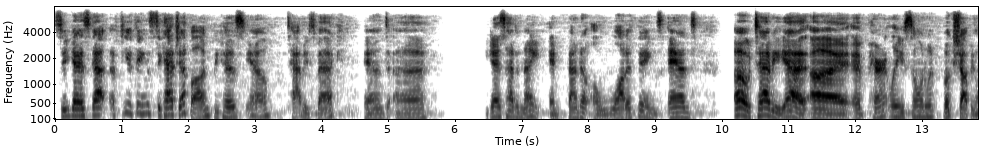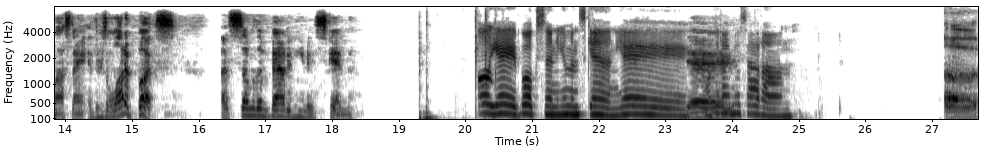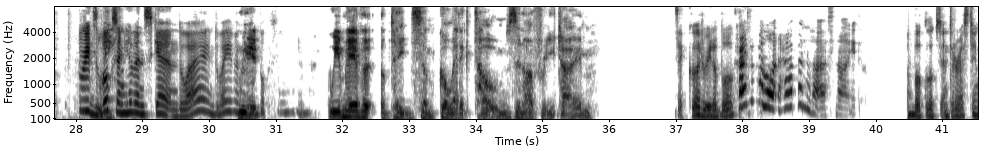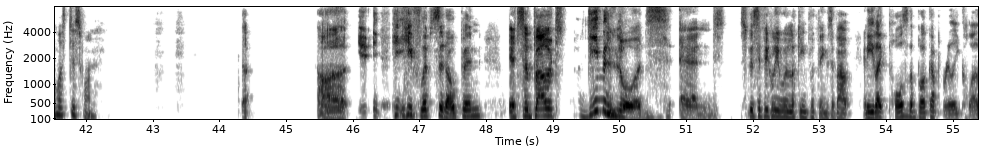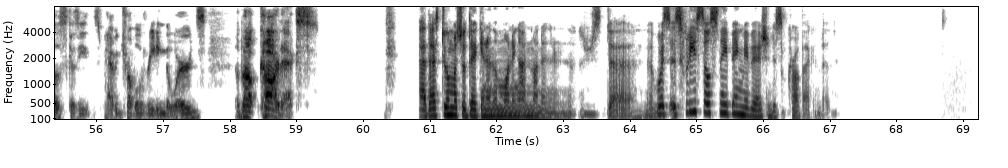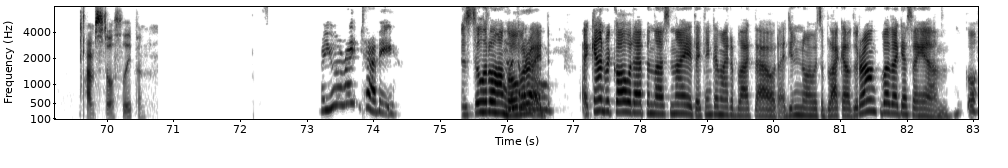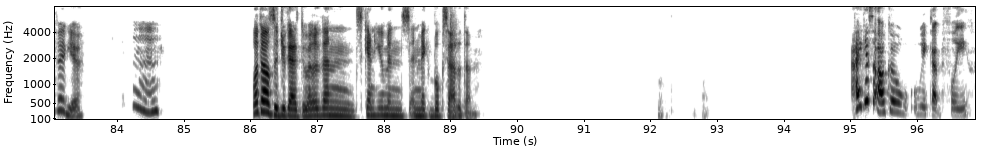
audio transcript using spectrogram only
so you guys got a few things to catch up on because, you know, Tabby's back, and uh, you guys had a night and found out a lot of things. And oh, Tabby, yeah, uh, apparently someone went book shopping last night, and there's a lot of books. Uh, some of them bound in human skin. Oh yay, books and human skin. Yay. What did I miss out on? Uh, Who reads We- books in human skin? Do I? Do I even read books? In... We may have uh, obtained some goetic tomes in our free time. I could read a book. Kind of a lot happened last night. Book looks interesting. What's this one? uh, i- he he flips it open. It's about demon lords, and specifically we're looking for things about and he like pulls the book up really close because he's having trouble reading the words about Cardex. Uh, that's too much to take in in the morning. I'm not. Just, uh, was is Flea still sleeping? Maybe I should just crawl back in bed. I'm still sleeping. Are you alright, Tabby? Just a little Like hungover. I, little- I can't recall what happened last night. I think I might have blacked out. I didn't know I was a blackout drunk, but I guess I am. Go figure. Hmm. What else did you guys do other than skin humans and make books out of them? I guess I'll go wake up Flea.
